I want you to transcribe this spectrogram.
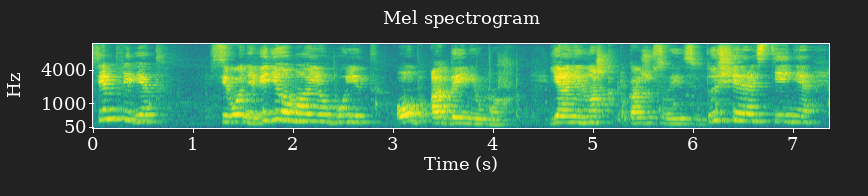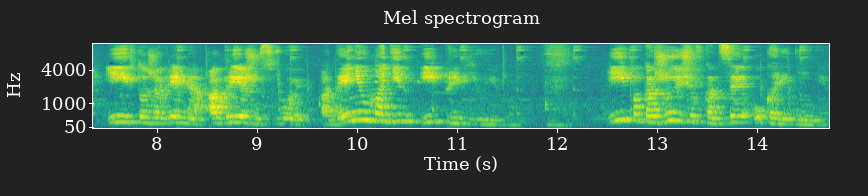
Всем привет! Сегодня видео мое будет об адениумах. Я немножко покажу свои цветущие растения и в то же время обрежу свой адениум один и превью его. И покажу еще в конце укоренение.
